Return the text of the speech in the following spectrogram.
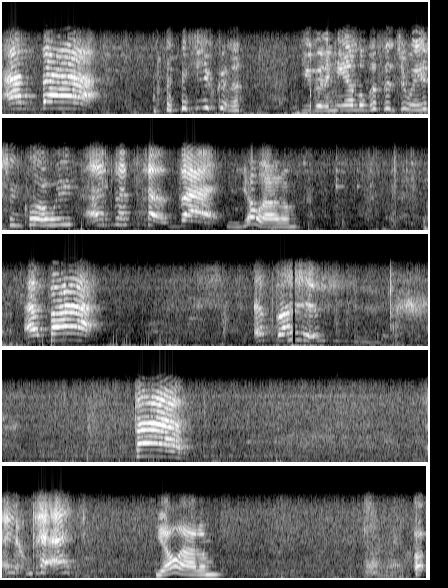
Abba. you gonna you gonna handle the situation, Chloe? A bat. Yell at him. Yell at him. Uh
